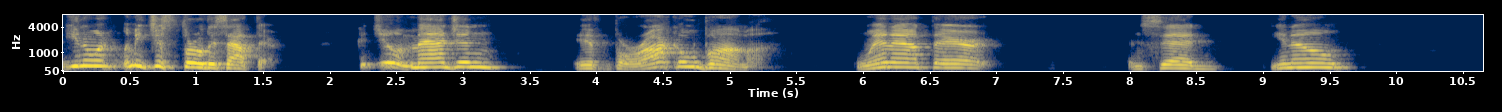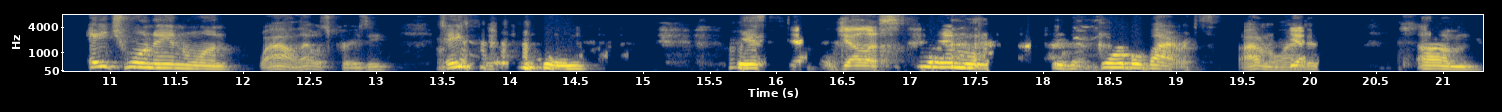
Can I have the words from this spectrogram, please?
you know what? Let me just throw this out there. Could you imagine if Barack Obama went out there and said, you know, H1N1, wow, that was crazy. H1N1 is Jealous. H1N1 is a horrible virus. I don't know why. Yeah. Um,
